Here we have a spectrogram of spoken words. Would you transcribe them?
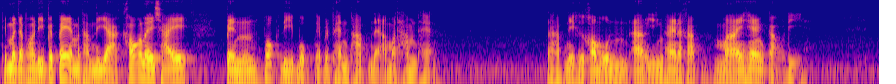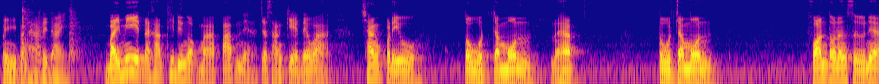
ที่มันจะพอดีเป๊ะๆมันทำได้ยากเขาก็เลยใช้เป็นพวกดีบุกเนี่ยเป็นแผ่นพับเนี่ยเอามาทำแทน นะครับนี่คือข้อมูลอ้างอิงให้นะครับ ไม้แห้งเก่าดี ไม่มีปัญหาใดๆ ใบมีดนะครับที่ดึงออกมาปั๊บเนี่ยจะสังเกตได้ว่า ช่างปลิว ตูดจมนนะครับ ตูดจมนฟอนต์ตัวหนังสือเนี่ย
